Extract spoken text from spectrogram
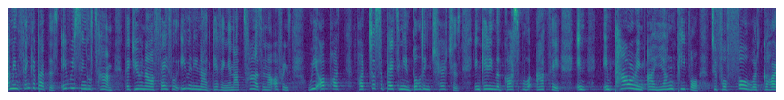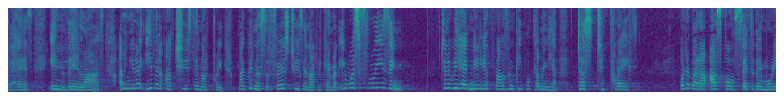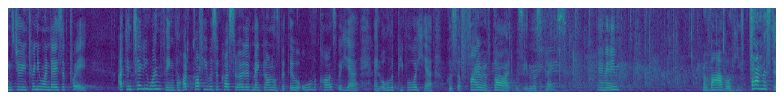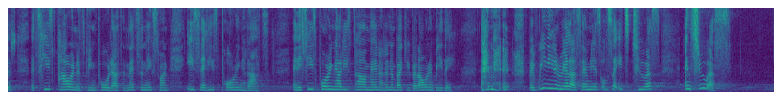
I mean, think about this. Every single time that you and I are faithful, even in our giving, in our tithes, in our offerings, we are part- participating in building churches, in getting the gospel out there, in empowering our young people to fulfill what God has in their lives. I mean, you know, even our Tuesday night prayer, my goodness, the first Tuesday night we came out, it was freezing. Do you know, we had nearly a thousand people coming here just to pray what about our ice cold Saturday mornings during 21 days of prayer? I can tell you one thing the hot coffee was across the road at McDonald's, but there were all the cars were here and all the people were here because the fire of God was in this place. Amen. Revival, He's promised it. It's His power and it's being poured out. And that's the next one, is that He's pouring it out. And if He's pouring out His power, man, I don't know about you, but I want to be there. Amen. But we need to realize, family, it's also it's to us and through us.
